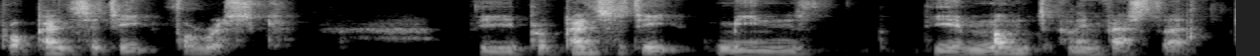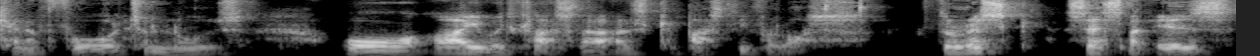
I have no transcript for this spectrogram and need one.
propensity for risk. The propensity means the amount an investor can afford to lose, or I would class that as capacity for loss. The risk assessment is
